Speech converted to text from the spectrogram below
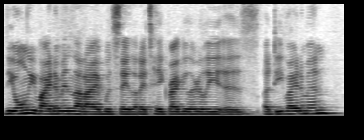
The only vitamin that I would say that I take regularly is a D vitamin.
